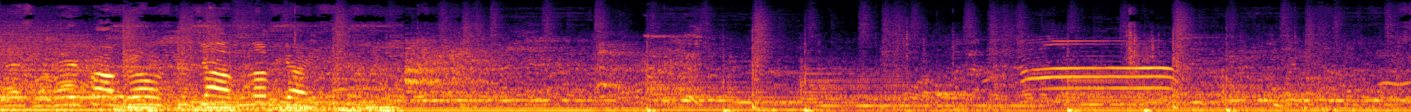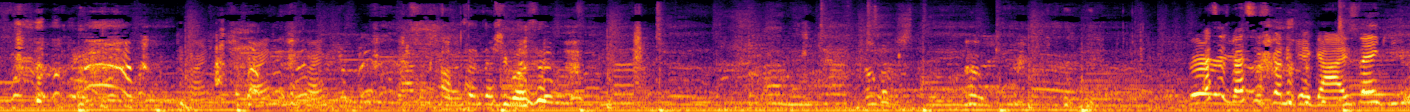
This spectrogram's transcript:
Yes, we're very proud, girls. Good job. We love you guys. She wasn't. Oh. That's the best it's gonna get, guys. Thank you.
